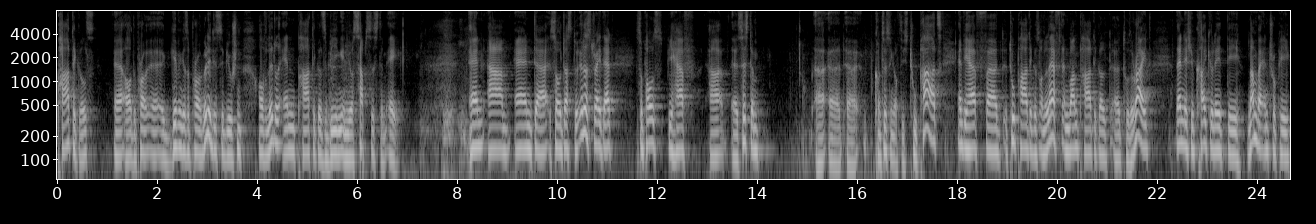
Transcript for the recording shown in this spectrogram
particles, uh, or the uh, giving us a probability distribution of little n particles being in your subsystem A. And, um, and uh, so just to illustrate that, suppose we have uh, a system uh, uh, consisting of these two parts, and we have two particles on the left and one particle to the right. Then if you calculate the number entropy,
